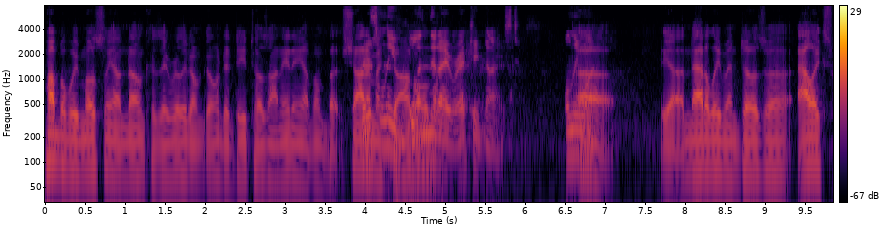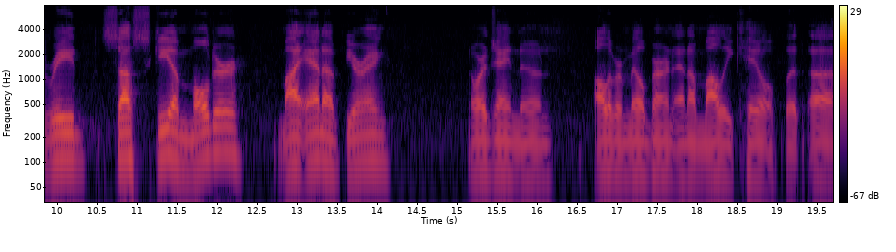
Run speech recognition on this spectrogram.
probably mostly unknown because they really don't go into details on any of them. But Shauna there's only one that I recognized. Only one. uh, yeah, Natalie Mendoza, Alex Reid, Saskia Mulder, MyAnna Buring, Nora Jane Noone, Oliver Milburn, and Molly Kayll. But uh,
